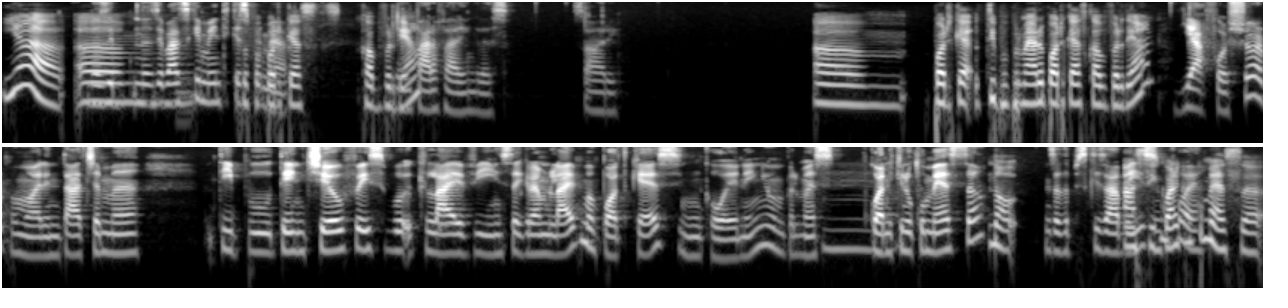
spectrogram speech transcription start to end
Yeah, Nós é, um, nós é basicamente que primeiro. podcast cabo-verdiano. para falar inglês. Sorry. Um, podca- tipo, o primeiro podcast cabo-verdiano. Yeah, for sure. Para uma hora chama tipo, tem seu Facebook Live e Instagram Live, meu podcast, não coisa nenhum. Pelo menos quando que não começa, Não, a pesquisar bem Ah, isso. sim, quando que começa?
